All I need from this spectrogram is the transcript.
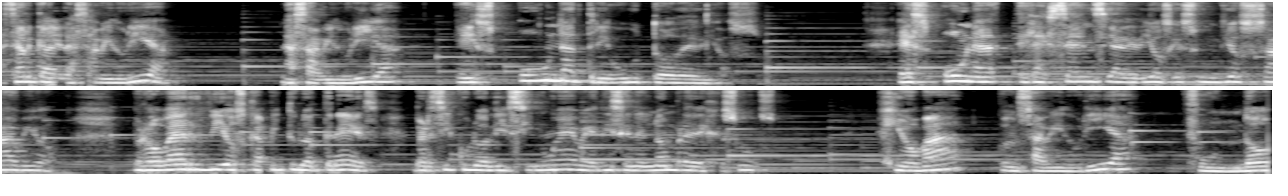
acerca de la sabiduría? La sabiduría es un atributo de Dios. Es una, es la esencia de Dios, es un Dios sabio. Proverbios capítulo 3, versículo 19 dice en el nombre de Jesús, Jehová con sabiduría fundó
